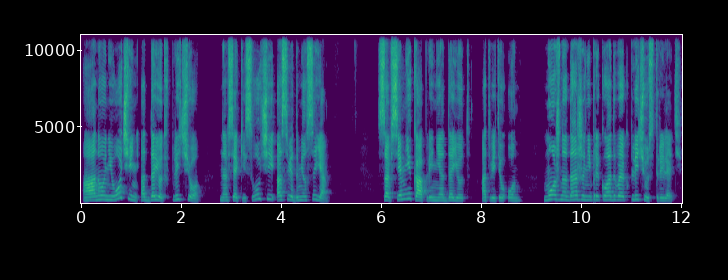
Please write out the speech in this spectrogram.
«А оно не очень отдает в плечо», — на всякий случай осведомился я. «Совсем ни капли не отдает», — ответил он. Можно даже не прикладывая к плечу стрелять.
